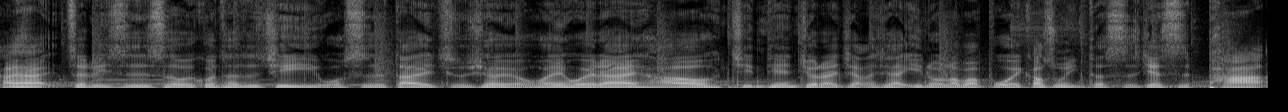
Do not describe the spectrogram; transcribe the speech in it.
嗨嗨，这里是社会观察日记，我是大一技术校友，欢迎回来。好，今天就来讲一下一楼老板不会告诉你的时间是趴，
